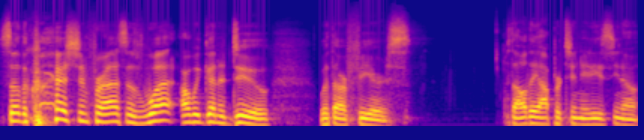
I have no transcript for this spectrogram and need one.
so the question for us is what are we going to do with our fears? With all the opportunities, you know,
